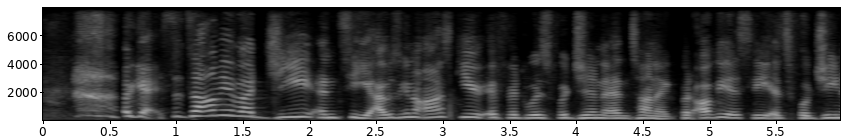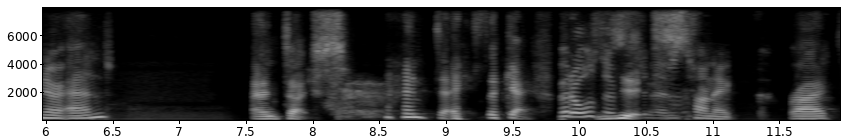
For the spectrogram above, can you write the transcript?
okay, so tell me about G and T. I was going to ask you if it was for gin and tonic, but obviously it's for Gino and and Tace. and Tace. Okay, but also yes. for gin and tonic, right?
